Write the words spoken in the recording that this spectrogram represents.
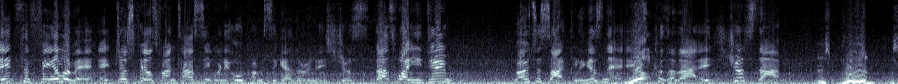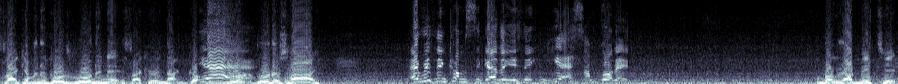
it's the feel of it. It just feels fantastic when it all comes together, and it's just that's why you do motorcycling, isn't it? Yeah. Because of that. It's just that. It's brilliant. It's like having a good run, isn't it? It's like having that go- Yeah. ru- runner's high. Everything comes together. You think, yes, I've got it. I'm not going to admit it,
